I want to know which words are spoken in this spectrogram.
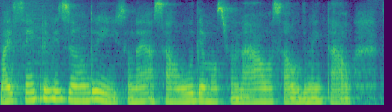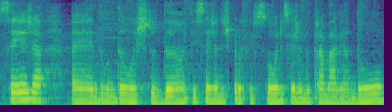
Mas sempre visando isso, né? A saúde emocional, a saúde mental, seja é, do, do, estudante, seja dos professores, seja do trabalhador,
